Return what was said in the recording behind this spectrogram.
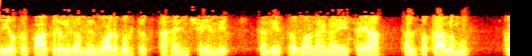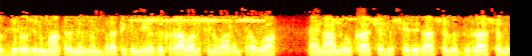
మీ యొక్క పాత్రలుగా మేము వాడబడుటకు సహాయం చేయండి. తండ్రి ప్రభా నాయన ఏసయ అల్పకాలము కొద్ది రోజులు మాత్రమే మేము బ్రతికి మీ యొక్కకు రావాల్సిన వారం ప్రభా. ఆయన లోకాశలు శరీరాశలు దురాశలు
